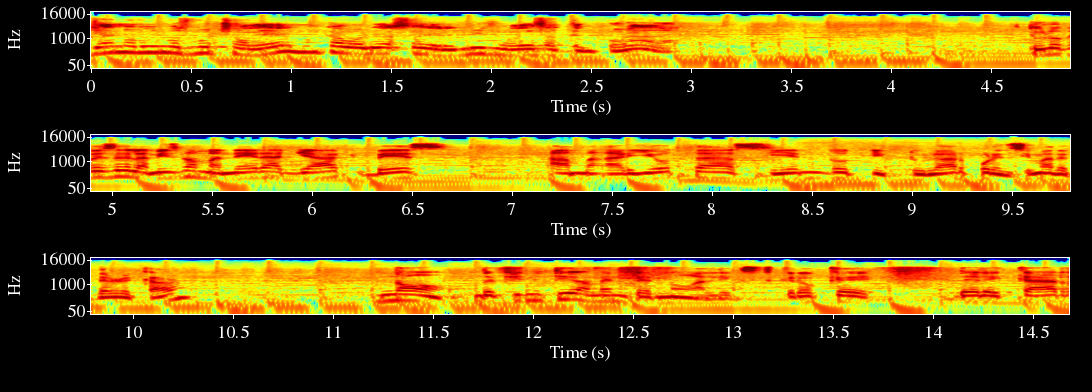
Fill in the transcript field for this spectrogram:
ya no vimos mucho de él, nunca volvió a ser el mismo de esa temporada. ¿Tú lo ves de la misma manera, Jack? ¿Ves a Mariota siendo titular por encima de Derek Carr? No, definitivamente no, Alex. Creo que Derek Carr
